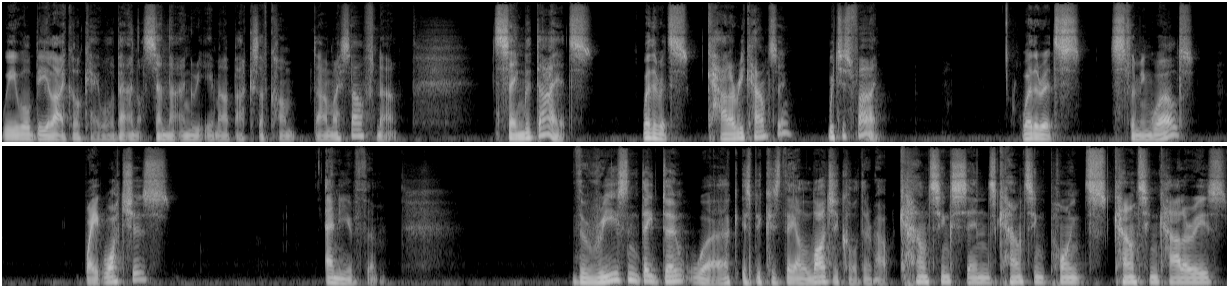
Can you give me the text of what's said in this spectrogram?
we will be like okay well i better not send that angry email back because i've calmed down myself now. Same with diets. Whether it's calorie counting which is fine. Whether it's slimming world weight watchers any of them. The reason they don't work is because they are logical. They're about counting syns, counting points, counting calories.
